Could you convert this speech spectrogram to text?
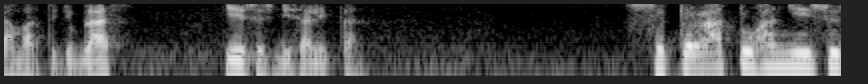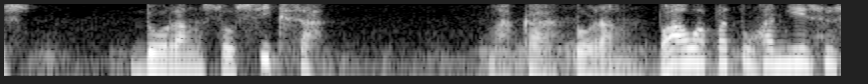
Gambar 17 Yesus disalibkan. Setelah Tuhan Yesus dorang so siksa maka orang bawa Pak Tuhan Yesus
